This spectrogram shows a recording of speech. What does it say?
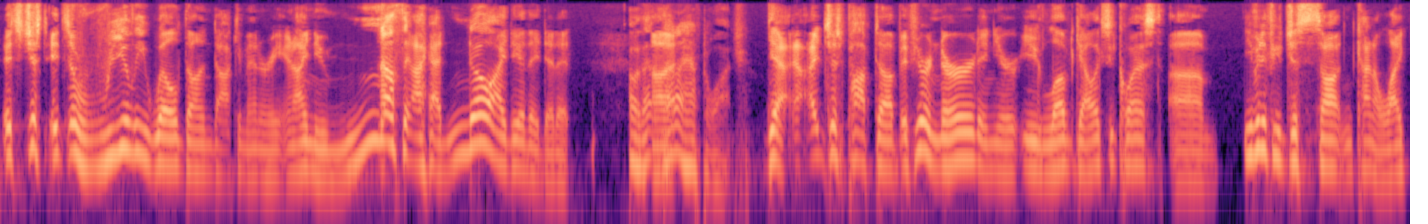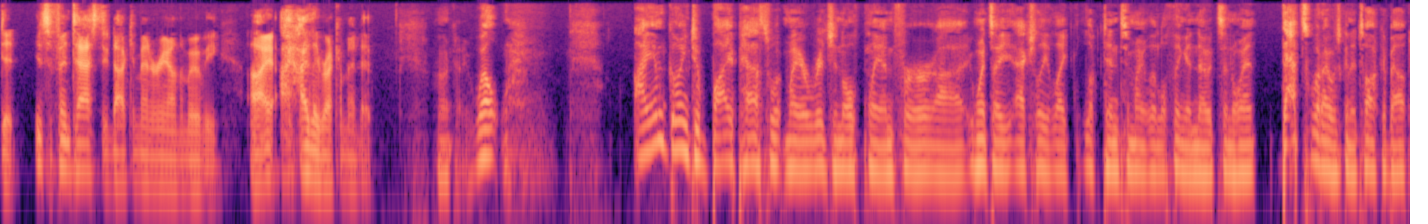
it's just it's a really well done documentary, and I knew nothing. I had no idea they did it. Oh, that, Uh, that I have to watch. Yeah, I just popped up. If you're a nerd and you're you loved Galaxy Quest, um, even if you just saw it and kind of liked it, it's a fantastic documentary on the movie. I, I highly recommend it. Okay. Well, I am going to bypass what my original plan for uh, once I actually like looked into my little thing of notes and went, that's what I was going to talk about.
